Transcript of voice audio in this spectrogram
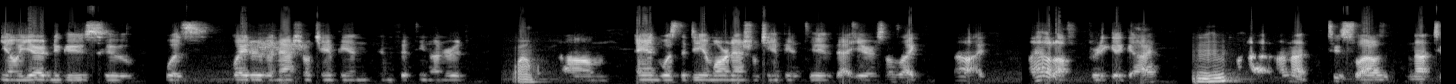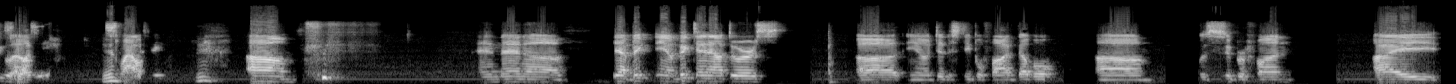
you know, Yared Nuguse, who was later the national champion in the 1500, Wow. um, and was the DMR national champion too that year. So I was like, oh, I, I held off a pretty good guy. Mm-hmm. I'm not too slousy, not too Slousy. lousy, Yeah. slousy. Yeah. Um, and then uh, yeah, big you know Big Ten outdoors. Uh, you know, did the steeple five double. Um, was super fun. I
